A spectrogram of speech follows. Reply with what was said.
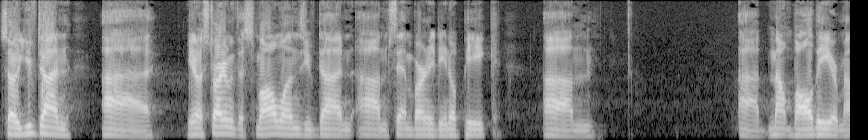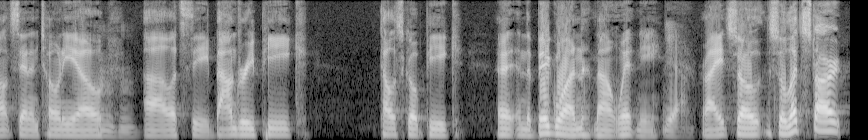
so you've done. Uh, you know, starting with the small ones, you've done um, San Bernardino Peak, um, uh, Mount Baldy or Mount San Antonio. Mm-hmm. Uh, let's see, Boundary Peak, Telescope Peak, and, and the big one, Mount Whitney. Yeah. Right. So, so let's start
